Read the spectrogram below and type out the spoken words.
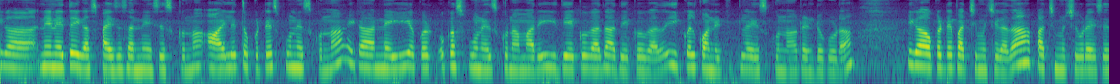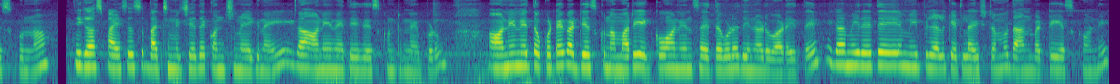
ఇక నేనైతే ఇక స్పైసెస్ అన్నీ వేసేసుకున్నా. ఆయిల్ అయితే ఒకటే స్పూన్ వేసుకున్నా. ఇక నెయ్యి ఒక ఒక స్పూన్ వేసుకున్నా. మరి ఇది ఎక్కువ కాదు అది ఎక్కువ కాదు. ఈక్వల్ క్వాంటిటీలో వేసుకున్నా రెండు కూడా. ఇక ఒకటే పచ్చిమిర్చి కదా పచ్చిమిర్చి కూడా వేసేసుకున్నాం. ఇక స్పైసెస్ పచ్చిమిర్చి అయితే కొంచెం వేగినాయి. ఇక ఆనియన్ అయితే వేసేసుకుంటున్నాయి ఇప్పుడు. ఆనియన్ అయితే ఒకటే కట్ చేసుకున్నాం. మరి ఎక్కువ ఆనియన్స్ అయితే కూడా తినడు వాడైతే. ఇక మీరైతే మీ పిల్లలకి ఎట్లా ఇష్టమో దాన్ని బట్టి వేసుకోండి.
